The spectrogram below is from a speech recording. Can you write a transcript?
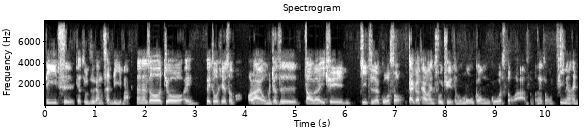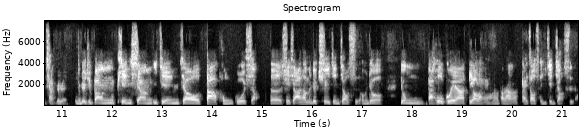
第一次就组织刚成立嘛，那那时候就哎可以做些什么？后来我们就是找了一群。技职的国手代表台湾出去，什么木工国手啊，什么那种技能很强的人，我们就去帮偏乡一间叫大鹏国小的学校，他们就缺一间教室，我们就用百货柜啊调来啊，把它改造成一间教室啊，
